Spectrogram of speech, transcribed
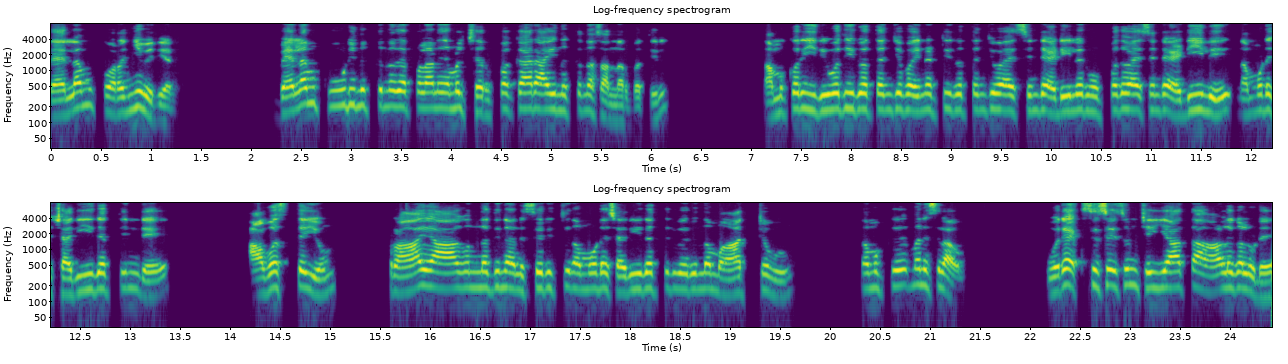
ബലം കുറഞ്ഞു വരികയാണ്. ബലം കൂടി നിൽക്കുന്നത് എപ്പോഴാണ്? നമ്മൾ ചെറുപ്പക്കാരായി നിൽക്കുന്ന സന്ദർഭത്തിൽ. നമുക്കൊരു ഇരുപത് ഇരുപത്തഞ്ച് പതിനെട്ട് ഇരുപത്തഞ്ച് വയസ്സിന്റെ അടിയിൽ ഒരു മുപ്പത് വയസ്സിന്റെ അടിയിൽ നമ്മുടെ ശരീരത്തിന്റെ അവസ്ഥയും പ്രായമാകുന്നതിനനുസരിച്ച് നമ്മുടെ ശരീരത്തിൽ വരുന്ന മാറ്റവും നമുക്ക് മനസ്സിലാവും. ഒരു എക്സസൈസും ചെയ്യാത്ത ആളുകളുടെ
